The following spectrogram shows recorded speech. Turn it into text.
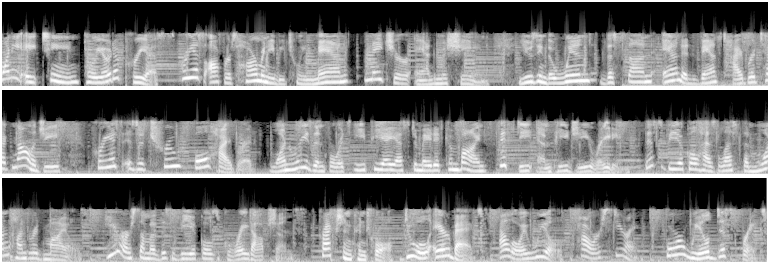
2018 Toyota Prius. Prius offers harmony between man, nature, and machine. Using the wind, the sun, and advanced hybrid technology, Prius is a true full hybrid, one reason for its EPA estimated combined 50 mpg rating. This vehicle has less than 100 miles. Here are some of this vehicle's great options. Traction control, dual airbags, alloy wheels, power steering, four-wheel disc brakes,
